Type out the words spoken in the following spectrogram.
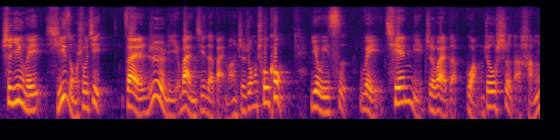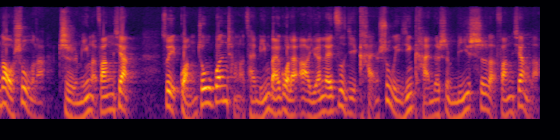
是因为习总书记在日理万机的百忙之中抽空，又一次为千里之外的广州市的航道树呢指明了方向。所以广州官场呢才明白过来啊，原来自己砍树已经砍的是迷失了方向了。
